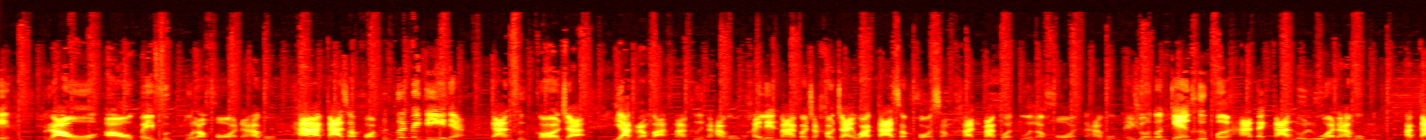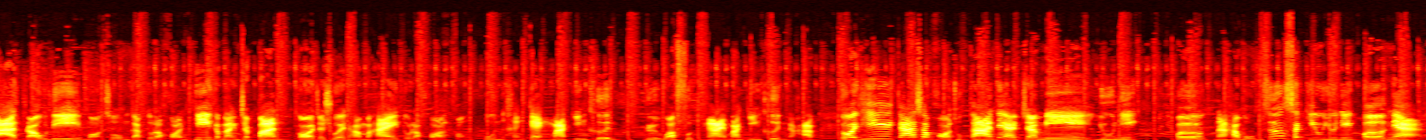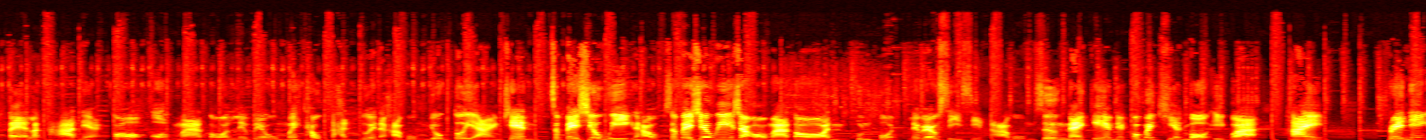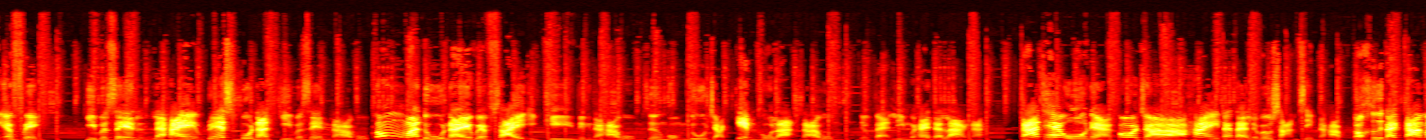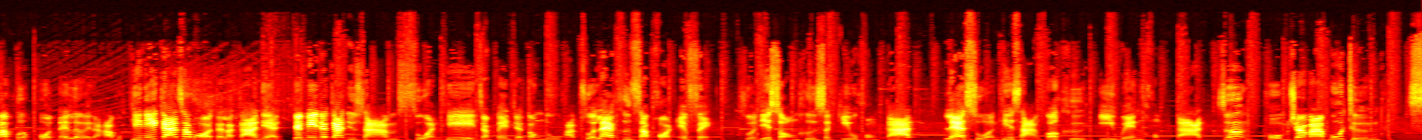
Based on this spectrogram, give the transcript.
เราเอาไปฝึกตัวละครนะครับผมถ้าการ์ดซัพพอร์ตเพื่อนๆไม่ดีเนี่ยการฝึกก็จะยากลำบากมากขึ้นนะครับผมใครเล่นมาก็จะเข้าใจว่าการ์ดซัพพอร์ตสำคัญมากกว่าตัวละครนะครับผมในช่วงต้นเกมคือเปิดหาแต่การ์ดรัวๆนะครับผมถ้าการ์ดเราดีเหมาะสมกับตัวละครที่กำลังจะปั้น ก็จะช่วยทำให้ตัวละครของคุณแข็งแกร่งมากยิ่งขึ้น หรือว่าฝึกง่ายมากยิ่งขึ้นนะครับโดยที่การ์ดซัพพอร์ตทุกการ์ดเนี่ยจะมียูนิค เปิร์กนะครับผม ซึ่งสกิลยูนิคเปิร์กเนี่ยแต่ละคาร์ดเนี่ยก็ออกมาตอนเลเวลไม่เท่ากันด้วยนะครับผมยกตัวอย่างเช่นสเปเชียลวีคนะครับสเปเชียลวีคจะออกมาตอนคุณปลดเลเวล40นะครับผม ซึ่งในเกมเนี่ยก็ไม่เขียนบอกอีกว่าให้ Training Effect กี่เปอร์เซ็นต์และให้ Rest Bonus กี่เปอร์เซ็นต์นะครับผมต้องมาดูในเว็บไซต์อีกทีหนึ่งนะครับผม ซึ่งผมดูจากเกมโทระนะครับผม เดี๋ยวแปะลิงก์ไว้ให้ด้านล่างนะการ์ดแทโอเนี่ยก็จะให้ตั้งแต่เลเวล 30 นะครับ ก็คือได้การ์ดมาปุ๊บปลดได้เลยนะครับผมทีนี้การซัพพอร์ตแต่ละการ์ดเนี่ย จะมีด้วยกันอยู่ 3 ส่วนที่จำเป็นจะต้องดูครับ ส่วนแรกคือซัพพอร์ตเอฟเฟกส่วนที่ 2 คือสกิลของการ์ด และส่วนที่ 3 ก็คืออีเวนต์ของการ์ด ซึ่งผมจะมาพูดถึง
